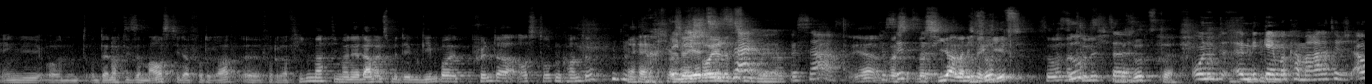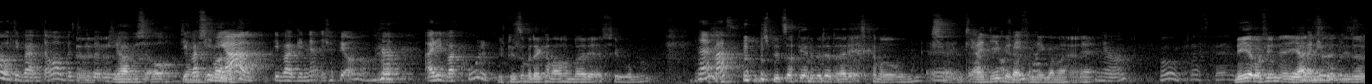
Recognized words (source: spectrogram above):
Irgendwie und, und dann noch diese Maus, die da Fotograf, äh, Fotografien macht, die man ja damals mit dem Gameboy-Printer ausdrucken konnte. Ja ich jetzt- besaß, besaß Ja, was, was hier aber nicht mehr geht. So natürlich. Besuchte. Besutzte. Und äh, die Gamer-Kamera natürlich auch, die war im Dauerbetrieb bei mir. Die habe ich auch. Die war immer noch. genial, die war genial, ich habe die auch noch. Aber die war cool. Du spielst du mit der Kamera vom 3DS hier rum, ne? Hä, was? Du spielst auch gerne mit der 3DS-Kamera rum. Ne? Äh, ja, auf 3D-Bilder jeden von dir gemacht. Ja. Ja. Oh, krass, geil. Nee, aber auf jeden Fall, ja, diese, diese,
